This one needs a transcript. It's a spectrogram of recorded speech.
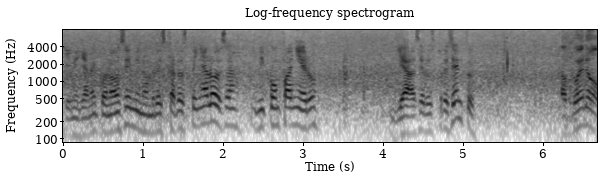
quienes ya me conocen, mi nombre es Carlos Peñalosa y mi compañero ya se los presento. Ah, bueno,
